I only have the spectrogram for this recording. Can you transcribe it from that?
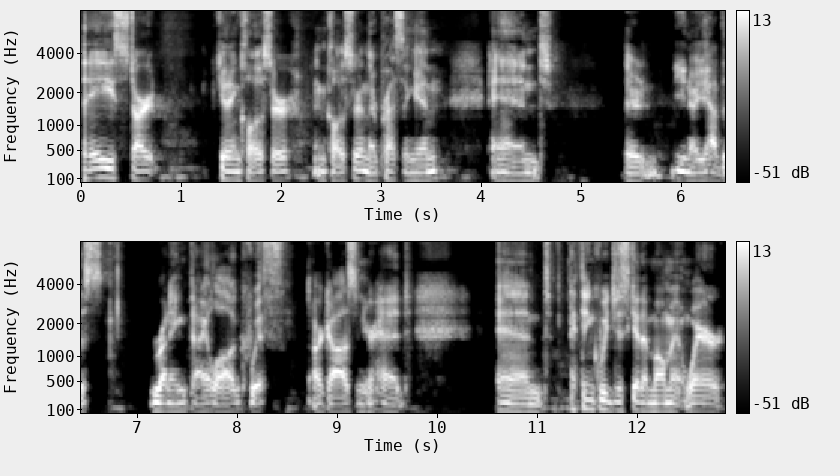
they start getting closer and closer, and they're pressing in, and they're you know you have this running dialogue with Argaz in your head, and I think we just get a moment where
